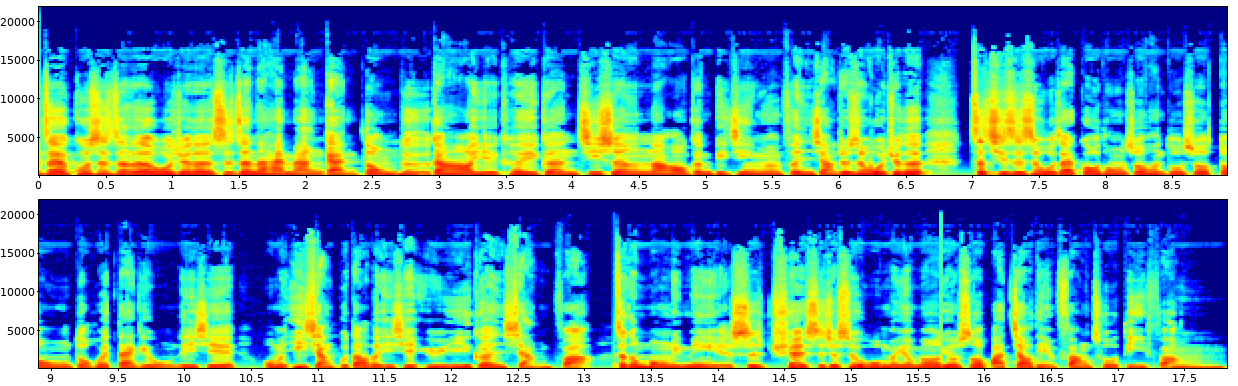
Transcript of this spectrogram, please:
这个故事真的，我觉得是真的还蛮感动的。刚好也可以跟机生，然后跟比基尼们分享。就是我觉得这其实是我在沟通的时候，很多时候动物都会带给我们的一些我们意想不到的一些寓意跟想法。这个梦里面也是，确实就是我们有没有有时候把焦点放错地方。嗯，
